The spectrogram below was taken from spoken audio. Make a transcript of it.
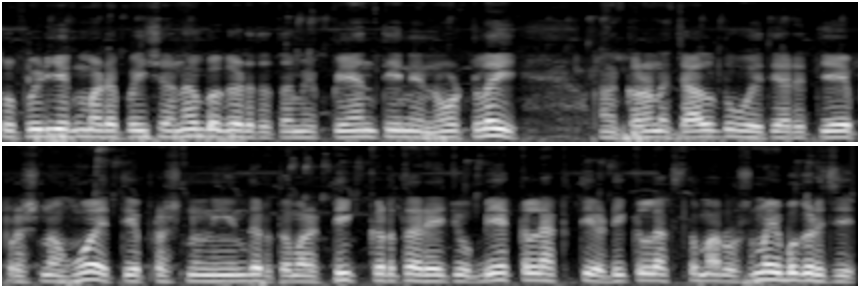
તો પીડીએફ માટે પૈસા ન બગાડતા. તમે પેનથી ને નોટ લઈ અને કર્ણ ચાલતું હોય ત્યારે તે પ્રશ્ન હોય, તે પ્રશ્નની અંદર તમારે ટીક કરતા રહેજો. બે કલાકથી અઢી કલાક તમારો સમય બગડશે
